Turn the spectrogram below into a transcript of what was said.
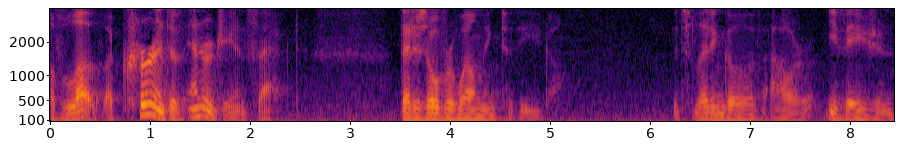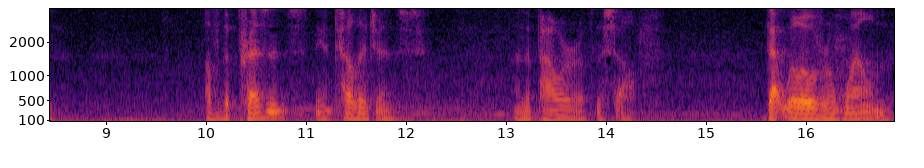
of love, a current of energy, in fact, that is overwhelming to the ego. It's letting go of our evasion of the presence, the intelligence, and the power of the self. That will overwhelm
